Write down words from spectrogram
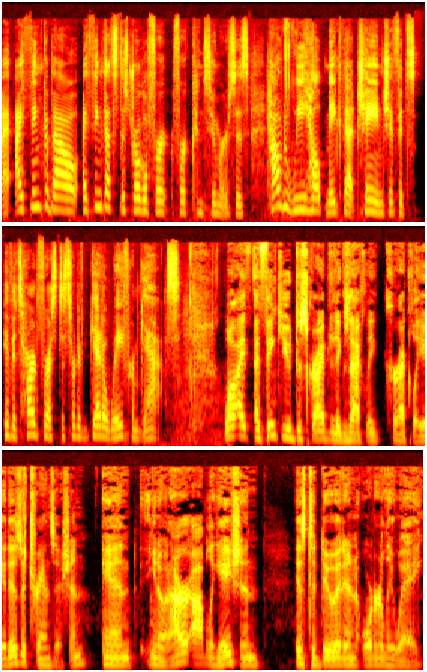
I, I think about I think that's the struggle for for consumers is how do we help make that change if it's if it's hard for us to sort of get away from gas. Well, I, I think you described it exactly correctly. It is a transition. And, you know, our obligation is to do it in an orderly way.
